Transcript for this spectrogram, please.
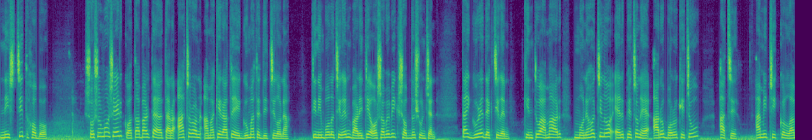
নিশ্চিত হব? শ্বশুরমশাইয়ের কথাবার্তা, তার আচরণ আমাকে রাতে ঘুমাতে দিচ্ছিল না। তিনি বলেছিলেন, বাড়িতে অস্বাভাবিক শব্দ শুনছেন। তাই ঘুরে দেখছিলেন। কিন্তু আমার মনে হচ্ছিল এর পেছনে আরও বড় কিছু আছে। আমি ঠিক করলাম,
